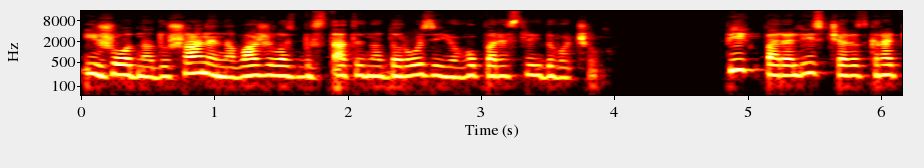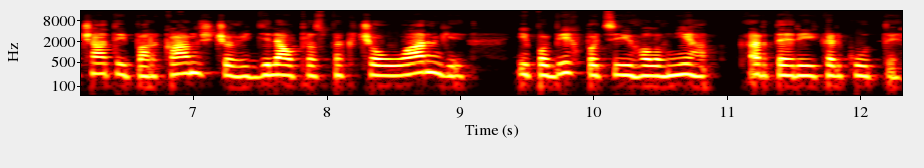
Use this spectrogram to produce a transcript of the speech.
і жодна душа не наважилась би стати на дорозі його переслідувачу. Пік переліз через градчатий паркан, що відділяв проспект Чоуангі, і побіг по цій головній артерії Калькутти.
